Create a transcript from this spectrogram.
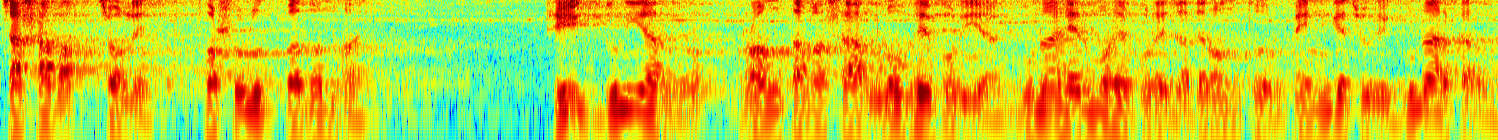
চাষাবাদ চলে, ফসল উৎপাদন হয়। ঠিক দুনিয়ার র- তামাশার লোভে পড়িয়া গুনাহের মোহে পড়ে যাদের অন্তর ভেঙ্গে চুরি গুনার কারণে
